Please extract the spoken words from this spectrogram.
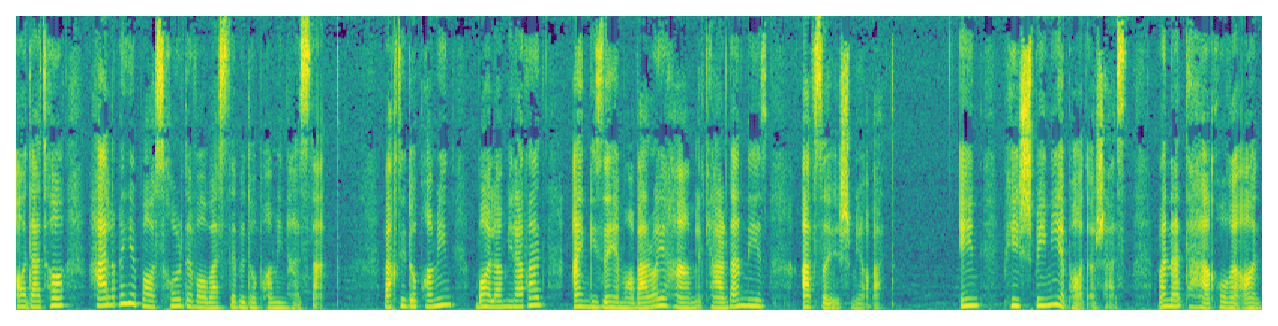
عادت ها حلقه بازخورد وابسته به دوپامین هستند. وقتی دوپامین بالا می رود انگیزه ما برای حمل کردن نیز افزایش می یابد. این پیشبینی پاداش است و نه تحقق آن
